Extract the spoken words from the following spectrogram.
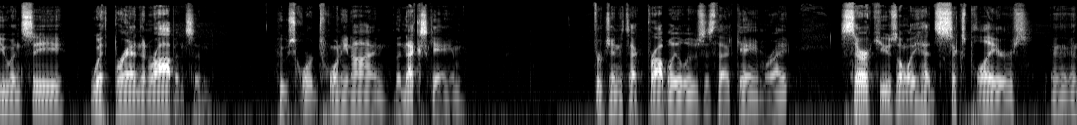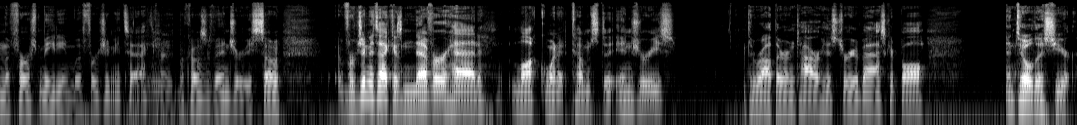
UNC with Brandon Robinson, who scored 29 the next game, Virginia Tech probably loses that game, right? Syracuse only had six players in, in the first meeting with Virginia Tech Right. because of injuries. So Virginia Tech has never had luck when it comes to injuries throughout their entire history of basketball until this year,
